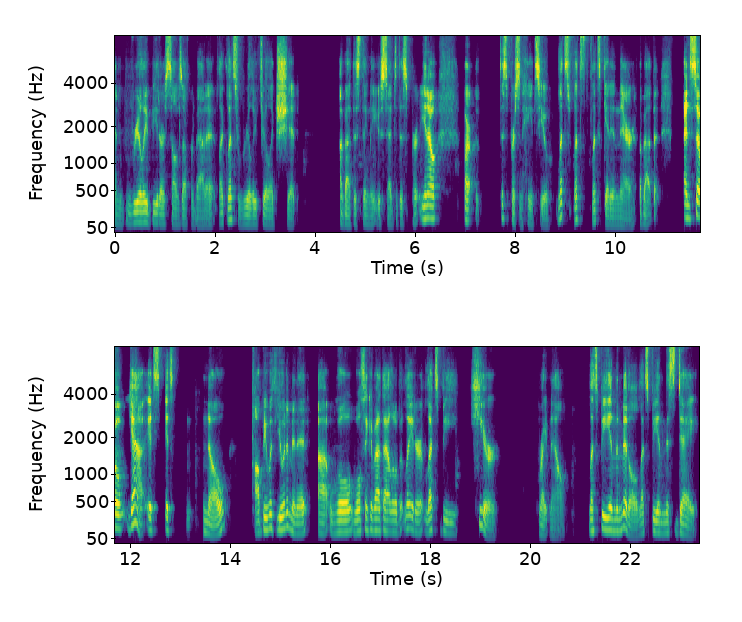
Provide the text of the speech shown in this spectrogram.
and really beat ourselves up about it. Like let's really feel like shit about this thing that you said to this person you know or this person hates you. Let's let's let's get in there about that. And so yeah it's it's no i'll be with you in a minute. Uh, we'll we'll think about that a little bit later. Let's be here right now. Let's be in the middle. Let's be in this day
